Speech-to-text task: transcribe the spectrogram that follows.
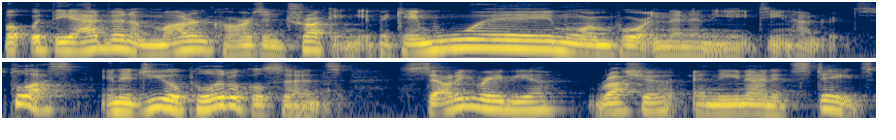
but with the advent of modern cars and trucking, it became way more important than in the 1800s. Plus, in a geopolitical sense, Saudi Arabia, Russia, and the United States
